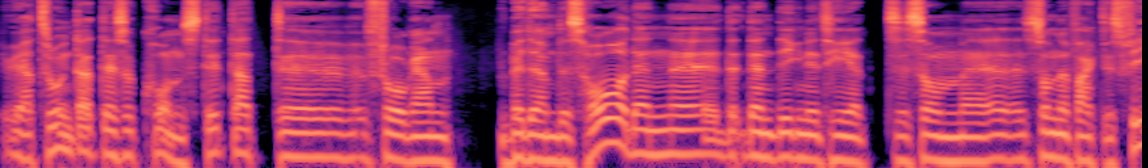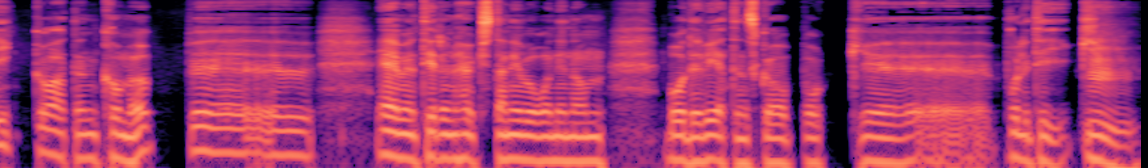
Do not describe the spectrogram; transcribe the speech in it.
jag tror inte att det är så konstigt att frågan bedömdes ha den, eh, den dignitet som, eh, som den faktiskt fick och att den kom upp eh, även till den högsta nivån inom både vetenskap och politik. Mm.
